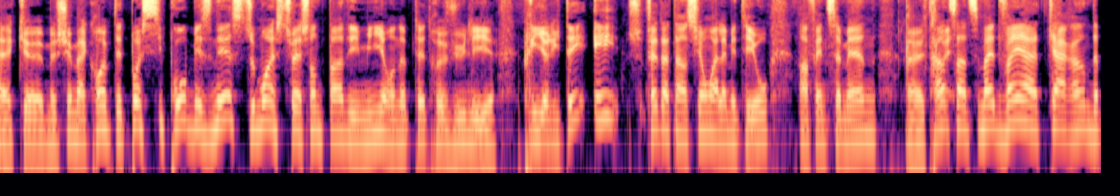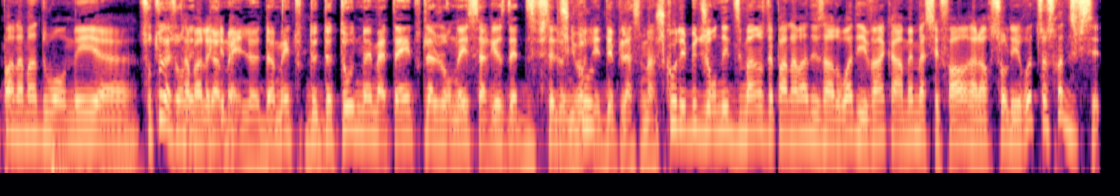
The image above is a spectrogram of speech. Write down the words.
euh, que M. Macron est peut-être pas si pro-business, du moins en situation de pandémie. On a peut-être vu les priorités. Et faites attention à la météo en fin de semaine. 30 cm, 20 à 40, dépendamment d'où on est. Euh, Surtout la journée de demain. Demain, de, de, tôt demain matin, toute la journée, ça risque d'être difficile au niveau des déplacements. Jusqu'au début de journée dimanche, dépendamment des endroits, des vents quand même assez forts. Alors sur les routes, ce sera difficile.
